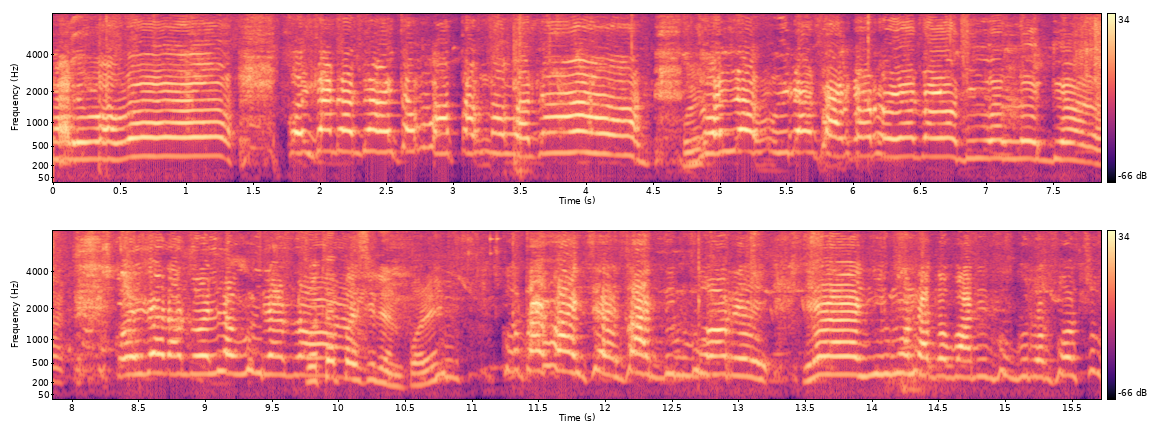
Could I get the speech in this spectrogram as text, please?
না রে বাবা কলকাতা যাই তো না বাজান দোল্লা বুইরা সরকার হয়ে যায় দিবার লেগে। কলকাতা বুইরা যায়। কোথায় পাইছিলেন পরে? কোথায় পাইছে? চার দিন পরে। হে ইমনাকে বাড়ির পুকুরের পশ্চিম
